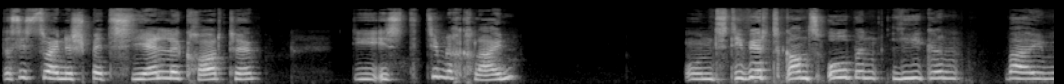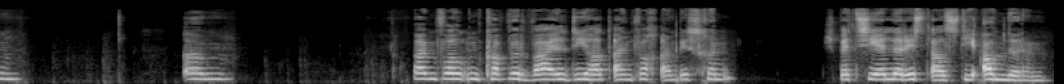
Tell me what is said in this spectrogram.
Das ist so eine spezielle Karte, die ist ziemlich klein und die wird ganz oben liegen beim ähm, beim Folgencover, weil die hat einfach ein bisschen spezieller ist als die anderen.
